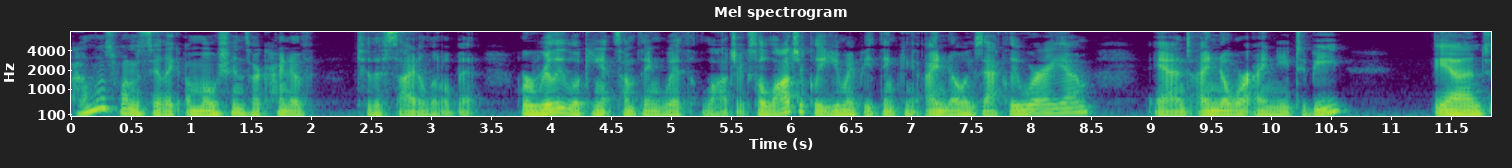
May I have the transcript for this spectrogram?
I almost want to say like emotions are kind of to the side a little bit. We're really looking at something with logic. So logically, you might be thinking, I know exactly where I am and I know where I need to be. And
